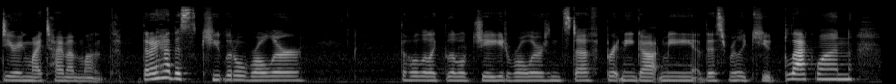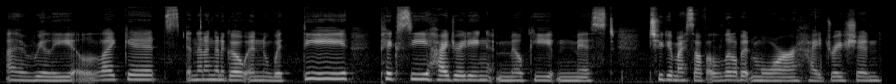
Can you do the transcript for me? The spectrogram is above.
during my time of month. Then I have this cute little roller the whole like little jade rollers and stuff. Brittany got me this really cute black one. I really like it. And then I'm going to go in with the Pixi Hydrating Milky Mist to give myself a little bit more hydration.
